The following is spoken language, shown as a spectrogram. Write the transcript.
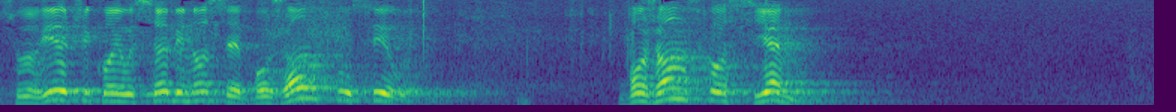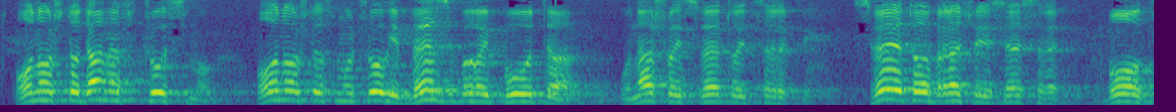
su riječi koje u sebi nose božansku silu, božansko sjeme. Ono što danas čusmo, ono što smo čuli bezbroj puta u našoj svetoj crkvi, sve to, braćo i sestre, Bog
